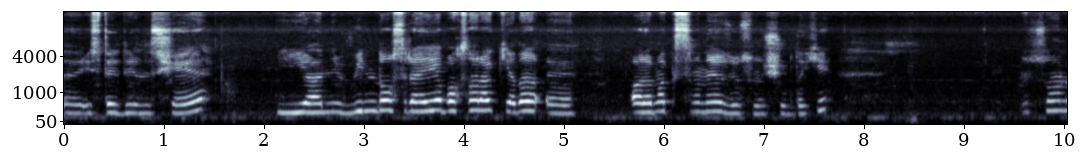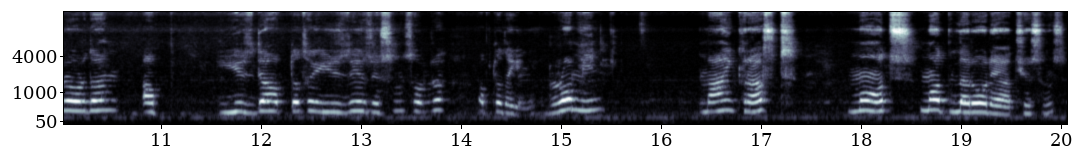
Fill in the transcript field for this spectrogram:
e, istediğiniz şeye. Yani Windows R'ye basarak ya da e, arama kısmına yazıyorsunuz şuradaki. Sonra oradan up, yüzde updata yüzde yazıyorsun sonra updata geliyor. Roaming Minecraft mod modları oraya atıyorsunuz.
